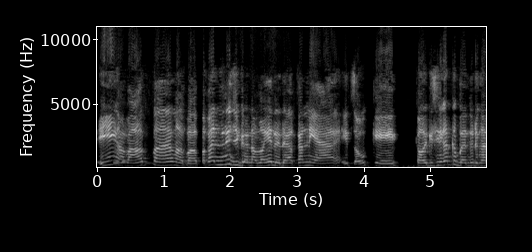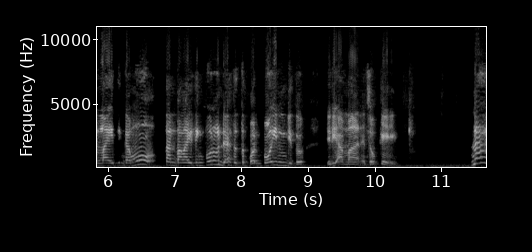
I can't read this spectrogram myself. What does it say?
Ih, nggak apa-apa, nggak apa-apa. Kan ini juga namanya dadakan ya. It's okay. Kalau di sini kan kebantu dengan lighting. Kamu tanpa lighting pun udah tetap on point gitu. Jadi aman, it's okay. Nah,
